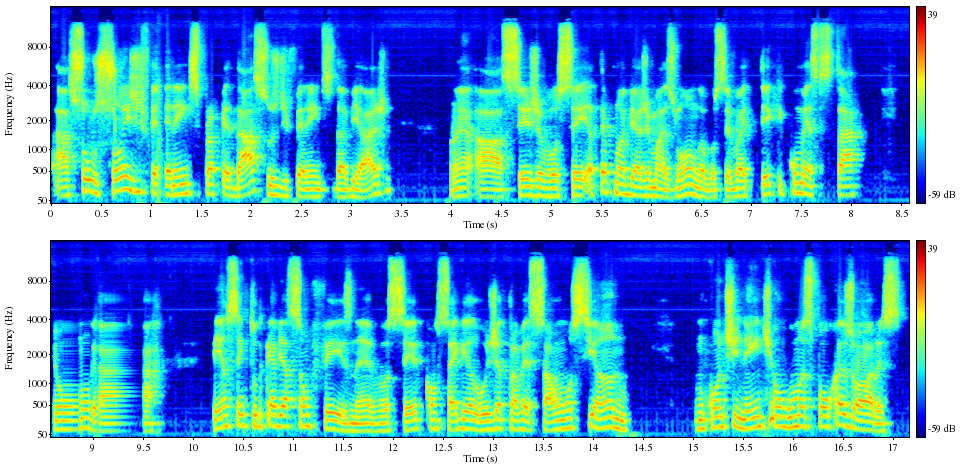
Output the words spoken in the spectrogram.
as soluções diferentes para pedaços diferentes da viagem. Né? Ah, seja você, até para uma viagem mais longa, você vai ter que começar em um lugar. Pensa em tudo que a aviação fez, né? Você consegue hoje atravessar um oceano, um continente em algumas poucas horas.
